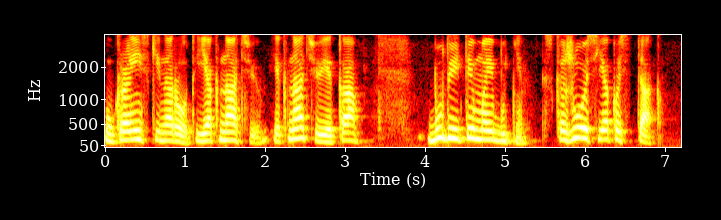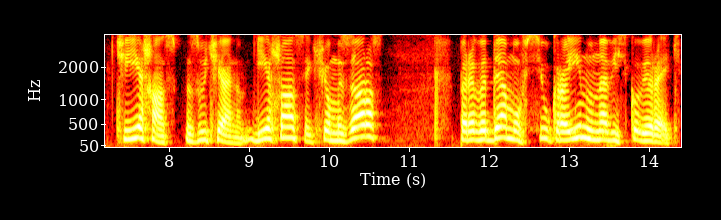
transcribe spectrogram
український народ як націю, як націю, яка буде йти в майбутнє. Скажу ось якось так. Чи є шанс? Звичайно, є шанс, якщо ми зараз переведемо всю країну на військові рейки.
